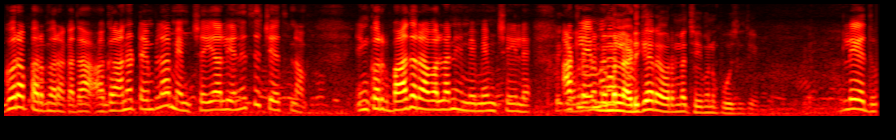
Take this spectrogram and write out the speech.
అఘోర పరమర కదా. ఆ గ్రాన టైంలో మేము చేయాలి అనేసి చేసినాం ఇంకొకరికి బాధ రావాలని మేమేం చేయలే. అట్లా మిమ్మల్ని అడిగారు? ఎవరన్నా చేయమని పూజలు చేయమని? లేదు.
